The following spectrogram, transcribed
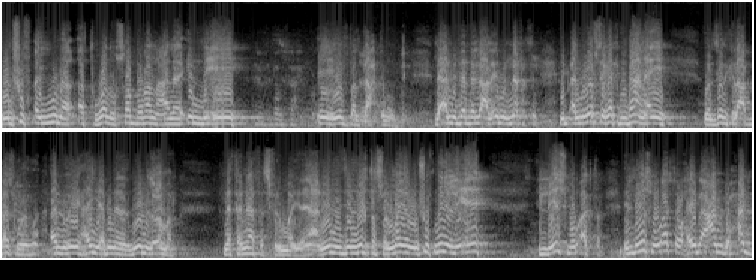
ونشوف أينا أطول صبرا على إن إيه؟ يفضل تحت. إيه يفضل تحت مده لأن ده دليل على ان النفس يبقى المنافسة جت بمعنى إيه؟ ولذلك العباس قال له إيه؟ هيا بنا بيوم العمر نتنافس في المية. يعني ننزل نغطس في المية ونشوف مين اللي إيه؟ اللي يصبر أكتر. اللي يصبر أكتر هيبقى عنده حجم.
